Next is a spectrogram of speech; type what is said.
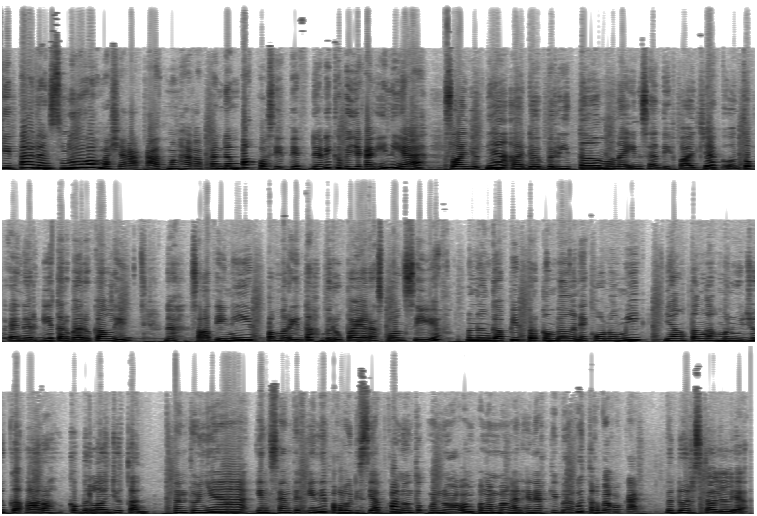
kita dan seluruh masyarakat mengharapkan dampak positif dari kebijakan ini ya. Selanjutnya ada berita mengenai insentif pajak untuk energi terbarukan, Li. Nah, saat ini pemerintah berupaya responsif menanggapi perkembangan ekonomi yang tengah menuju ke arah keberlanjutan. Tentunya insentif ini perlu disiapkan untuk mendorong pengembangan energi baru terbarukan. Benar sekali ya.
